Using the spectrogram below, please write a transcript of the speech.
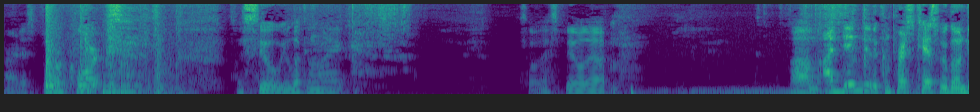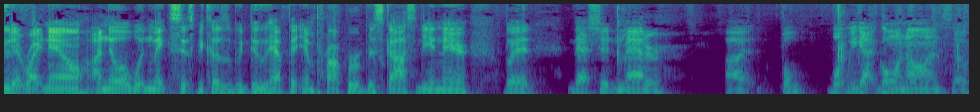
All right, it's four quarts. Let's see what we're looking like. So that's filled up. Um, I did do the compression test. We're going to do that right now. I know it wouldn't make sense because we do have the improper viscosity in there, but that shouldn't matter uh, for what we got going on. So.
